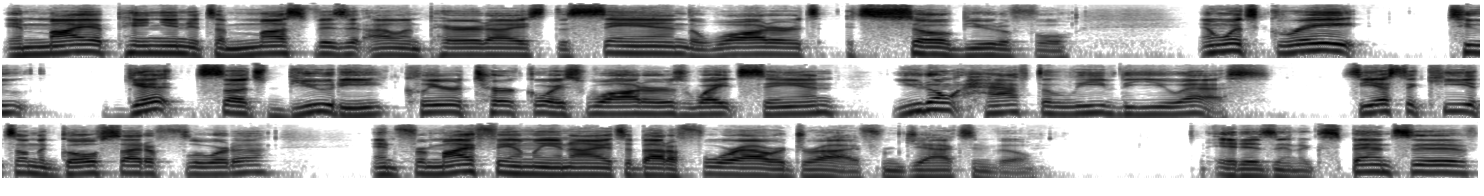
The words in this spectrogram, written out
In my opinion, it's a must visit island paradise. The sand, the water, it's, it's so beautiful. And what's great to get such beauty, clear turquoise waters, white sand, you don't have to leave the US. Siesta Key, it's on the Gulf side of Florida. And for my family and I, it's about a four hour drive from Jacksonville. It is inexpensive.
